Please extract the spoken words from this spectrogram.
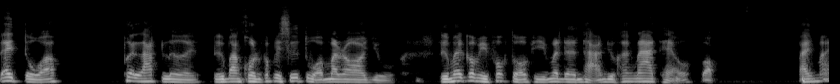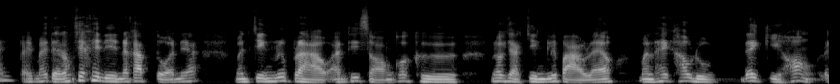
ได้ตั๋วเพื่อลัดเลย หรือบางคนก็ไปซื้อตั๋วมารออยู่ หรือไม่ก็มีพวกตั๋วผีมาเดินถามอยู่ข้างหน้าแถวบอกไปไหมไปไหมแต่ต้องเช็คให้ดีนะครับ ตั๋วเนี้ยมันจริงหรือเปล่าอันที่สองก็คือนอกจากจริงหรือเปล่าแล้ว มันให้เข้าดูได้กี่ห้องและ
